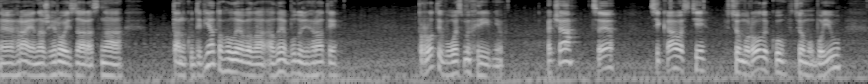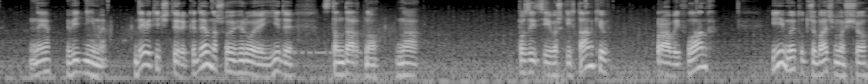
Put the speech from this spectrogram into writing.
е, грає наш герой зараз на танку 9 левела, але будуть грати проти 8 рівнів. Хоча це цікавості в цьому ролику, в цьому бою не відніме. 9,4 КД в нашого героя їде стандартно на позиції важких танків, правий фланг. І ми тут вже бачимо, що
